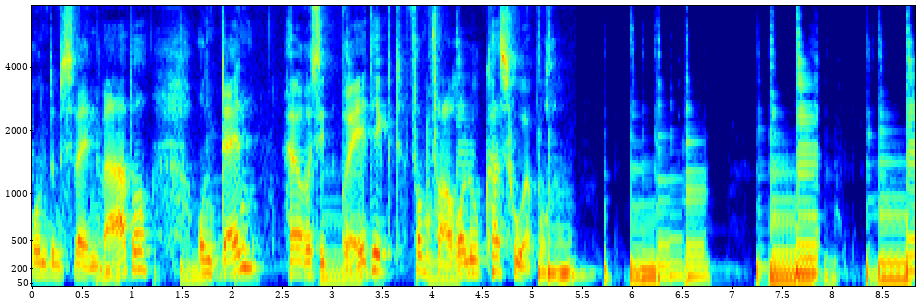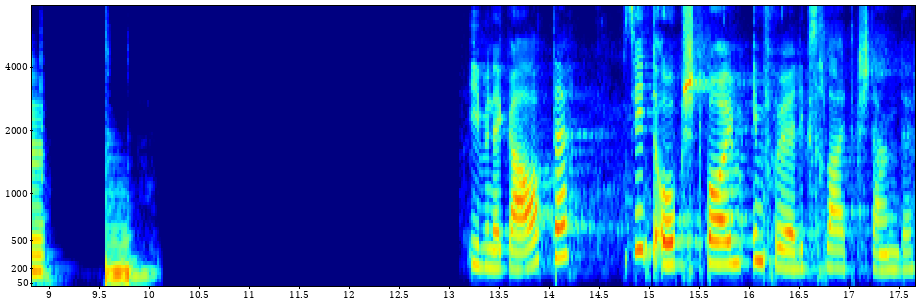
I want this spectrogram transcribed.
und dem Sven Weber. Und dann hören Sie die Predigt vom Pfarrer Lukas Huber. In einem Garten sind Obstbäume im Frühlingskleid gestanden.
